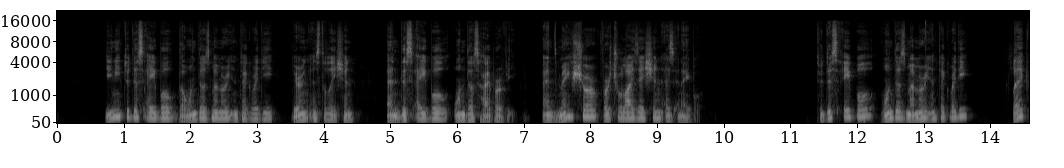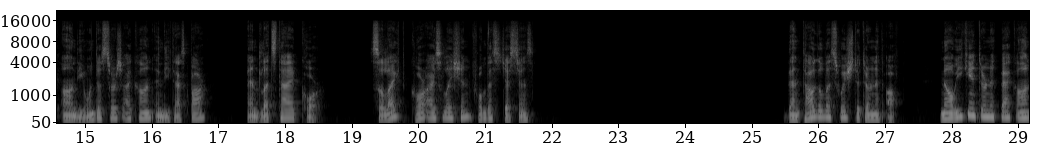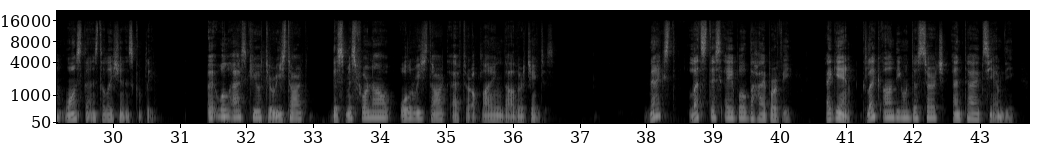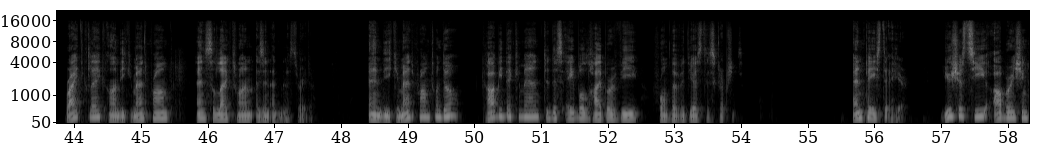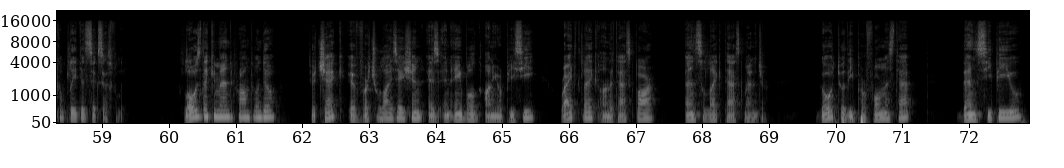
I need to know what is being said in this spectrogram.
You need to disable the Windows memory integrity during installation and disable Windows Hyper-V. And make sure virtualization is enabled. To disable Windows memory integrity, click on the Windows search icon in the taskbar and let's type core. Select core isolation from the suggestions then toggle the switch to turn it off. Now you can turn it back on once the installation is complete. It will ask you to restart. Dismiss for now will restart after applying the other changes. Next, let's disable the Hyper-V. Again, click on the Windows search and type CMD. Right click on the command prompt and select run as an administrator. In the command prompt window, copy the command to disable Hyper-V from the video's descriptions and paste it here. You should see operation completed successfully. Close the command prompt window. To check if virtualization is enabled on your PC, right click on the taskbar and select Task Manager. Go to the Performance tab, then CPU,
